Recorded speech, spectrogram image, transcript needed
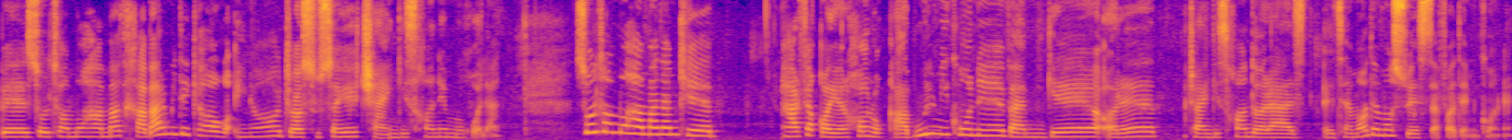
به سلطان محمد خبر میده که آقا اینا جاسوسای چنگیزخان مغولن. سلطان محمد هم که حرف قایرخان رو قبول می‌کنه و میگه آره چنگیزخان داره از اعتماد ما سوء استفاده می‌کنه.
